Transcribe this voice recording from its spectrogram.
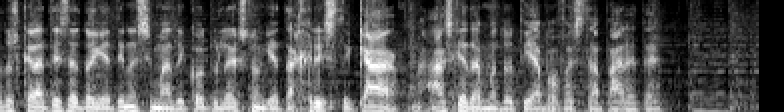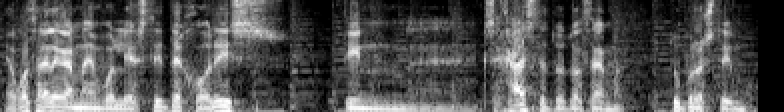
Πάντως κρατήστε το γιατί είναι σημαντικό τουλάχιστον για τα χρηστικά άσχετα με το τι απόφαση θα πάρετε. Εγώ θα έλεγα να εμβολιαστείτε χωρίς την... Ε, ξεχάσετε το το θέμα του προστίμου.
